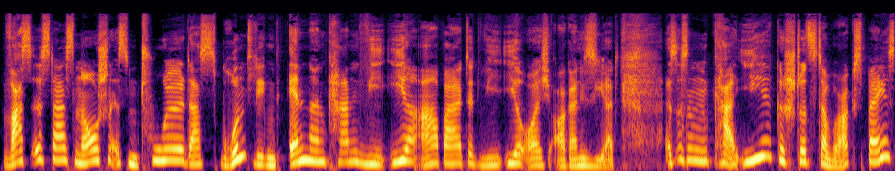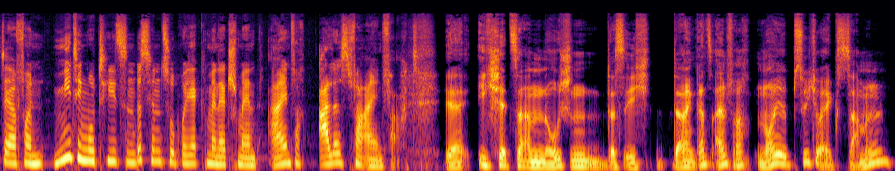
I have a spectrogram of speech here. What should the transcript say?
Was ist das? Notion ist ein Tool, das grundlegend ändern kann, wie ihr arbeitet, wie ihr euch organisiert. Es ist ein KI-gestützter Workspace, der von Meeting-Notizen bis hin zu Projektmanagement einfach alles vereinfacht. Ja, ich schätze an Notion, dass ich darin ganz einfach neue Psycho-Ex sammeln,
